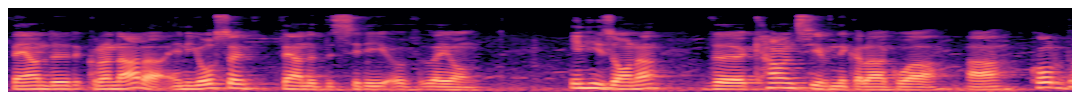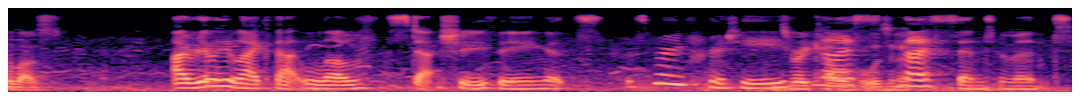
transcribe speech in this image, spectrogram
founded Granada and he also founded the city of Leon. In his honor, the currency of Nicaragua are Cordobas. I really like that love statue thing. It's it's very pretty. It's very nice, colourful, isn't it? Nice sentiment.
